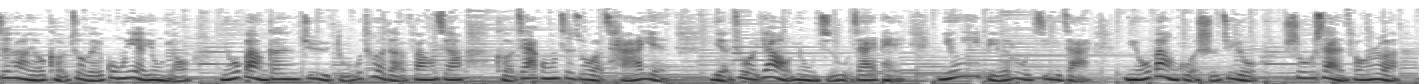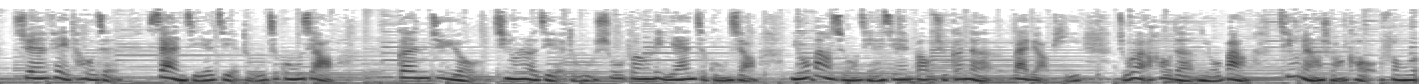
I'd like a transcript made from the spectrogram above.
脂肪油可作为工业用油，牛蒡根具独特的芳香，可加工制作茶饮，也作药用植物栽培。《名医别录》记载，牛蒡果实具有疏散风热、宣肺透疹、散结解毒之功效。根具有清热解毒、疏风利咽之功效。牛蒡使用前先剥去根的外表皮，煮软后的牛蒡清凉爽口，风味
